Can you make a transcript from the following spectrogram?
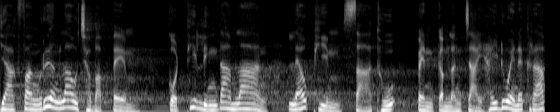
อยากฟังเรื่องเล่าฉบับเต็ม กดที่ลิงก์ด้านล่าง แล้วพิมพ์สาธุเป็นกำลังใจให้ด้วยนะครับ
